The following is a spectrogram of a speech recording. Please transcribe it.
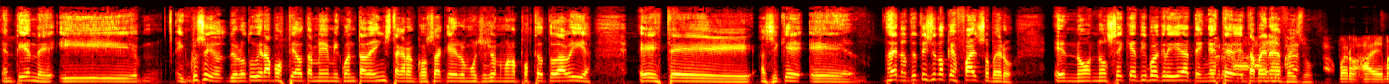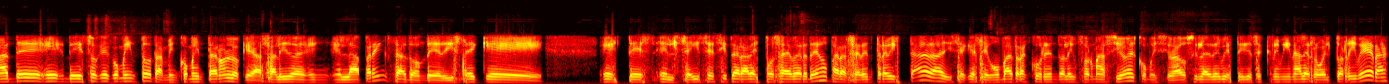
¿entiendes? Y incluso yo, yo lo tuviera posteado también en mi cuenta de Instagram, cosa que los muchachos no me lo han posteado todavía. Este, así que, eh, o sea, no te estoy diciendo que es falso, pero eh, no, no sé qué tipo de credibilidad tenga este, esta página de Facebook. Bueno, además de, eh, de eso que comentó, también comentaron lo que ha salido en, en la prensa, donde dice que este el 6 se citará a la esposa de Verdejo para ser entrevistada. Dice que según va transcurriendo la información, el comisionado auxiliar de investigaciones criminales, Roberto Rivera,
